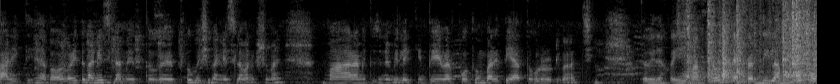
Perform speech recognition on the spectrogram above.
বাড়িতে। হ্যাঁ বাবার বাড়িতে বানিয়েছিলাম এর তো এর থেকেও বেশি বানিয়েছিলাম অনেক সময়। মা আর আমি দুজনে মিলে কিন্তু এবার প্রথম বাড়িতে এতগুলো রুটি বানাচ্ছি। তো এই দেখো এই মাত্র একটা দিলাম প্রথম।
